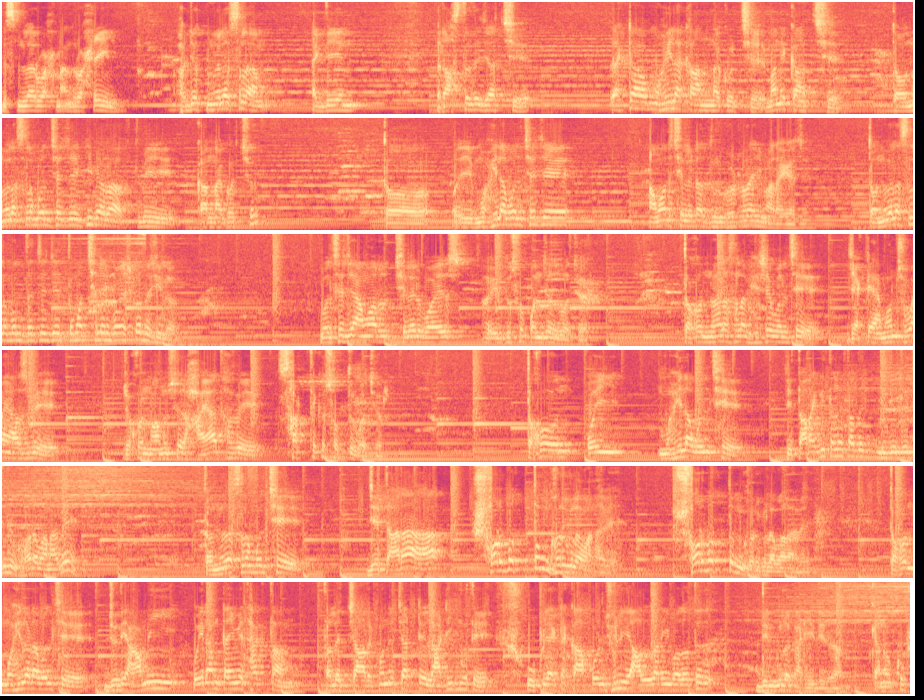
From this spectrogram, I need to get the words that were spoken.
বিসমুল্লাহ রহমান রহিম। হজরত নুয়াল আসলাম একদিন রাস্তাতে যাচ্ছে, একটা মহিলা কান্না করছে মানে কাঁদছে। তো নুয়াল আসলাম বলছে যে, কী ব্যাপার, তুমি কান্না করছ? তো ওই মহিলা বলছে যে, আমার ছেলেটা দুর্ঘটনায় মারা গেছে। তো নুয়াল আসলাম বলতেছে যে, তোমার ছেলের বয়স কত ছিল? বলছে যে, আমার ছেলের বয়স ওই দুশো পঞ্চাশ বছর। তখন নুহাল সাল্লাম হেসে বলছে যে, একটা এমন সময় আসবে যখন মানুষের হায়াত হবে ষাট থেকে সত্তর বছর, তখন ওই মহিলা বলছে যে, তারা কি তাহলে তাদের নিজেদের জন্য ঘর বানাবে? তো নুরাল সাল্লাম বলছে যে, তারা সর্বোত্তম ঘরগুলো বানাবে, সর্বোত্তম ঘরগুলো বানাবে। তখন মহিলারা বলছে, যদি আমি ওইরাম টাইমে থাকতাম, তাহলে চার কোণে চারটে লাঠি মধ্যে উপরে একটা কাপড় ঝুলিয়ে আল্লাহর ইবাদতে দিনগুলো কাটিয়ে দিতাম। কেন? খুব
